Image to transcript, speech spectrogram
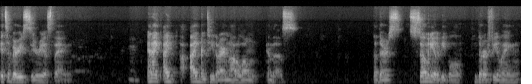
it's a very serious thing. And I, I I guarantee that I am not alone in this. That there's so many other people that are feeling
